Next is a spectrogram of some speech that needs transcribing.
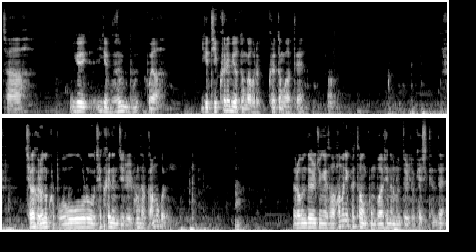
자 이게 이게 무슨 뭐, 뭐야 이게 디크랩이었던가 그랬, 그랬 던 것 같아. 어. 제가 그려놓고 뭐로 체크했는지를 항상 까먹어요. 여러분들 중에서 하모닉 패턴 공부하시는 분들도 계실 텐데.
